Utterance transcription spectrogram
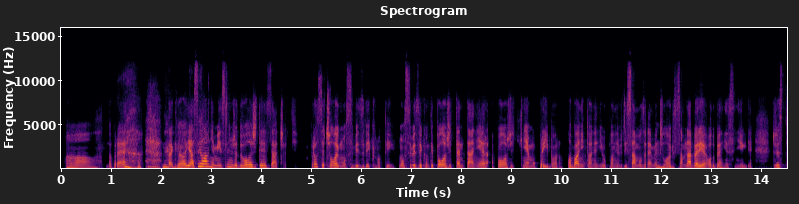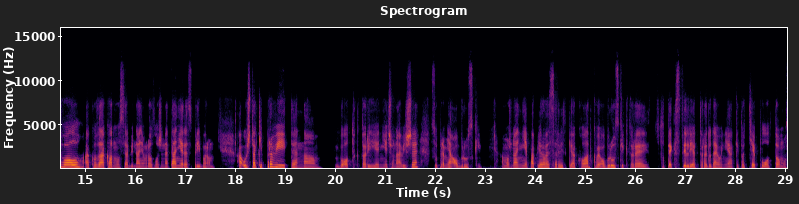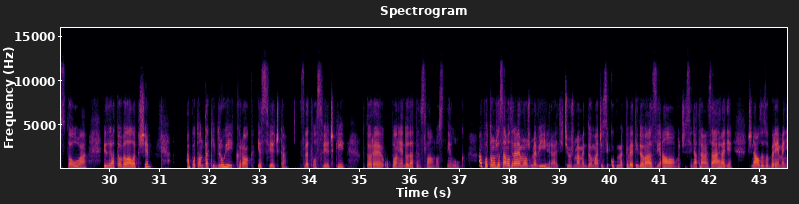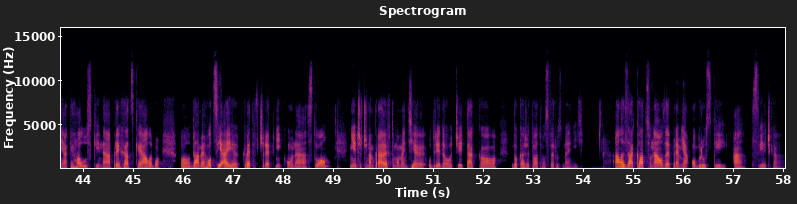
Uh, dobre, tak uh, ja si hlavne myslím, že dôležité je začať. Proste človek musí byť zvyknutý. Musí byť zvyknutý položiť ten tanier a položiť k nemu príbor. Lebo ani to není úplne vždy samozrejme. Mm-hmm. Človek sám naberie, odbehne si niekde. Čiže stôl ako základ musia byť na ňom rozložené taniere s príborom. A už taký prvý ten bod, ktorý je niečo navyše, sú pre mňa obrúsky. A možno ani nie papierové servitky ako látkové obrúsky, ktoré sú to textílie, ktoré dodajú nejaké to teplo tomu stolu a vyzerá to oveľa lepšie. A potom taký druhý krok je sviečka svetlo sviečky, ktoré úplne dodá ten slávnostný lúk. A potom už samozrejme môžeme vyhrať, či už máme doma, či si kúpime kvety do vázy, alebo či si natráme v záhrade, či naozaj zoberieme nejaké halúsky na prechádzke, alebo o, dáme hoci aj kvet v črepníku na stôl. Niečo, čo nám práve v tom momente udrie do očí, tak o, dokáže tú atmosféru zmeniť. Ale základ sú naozaj pre mňa obrúsky a sviečka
